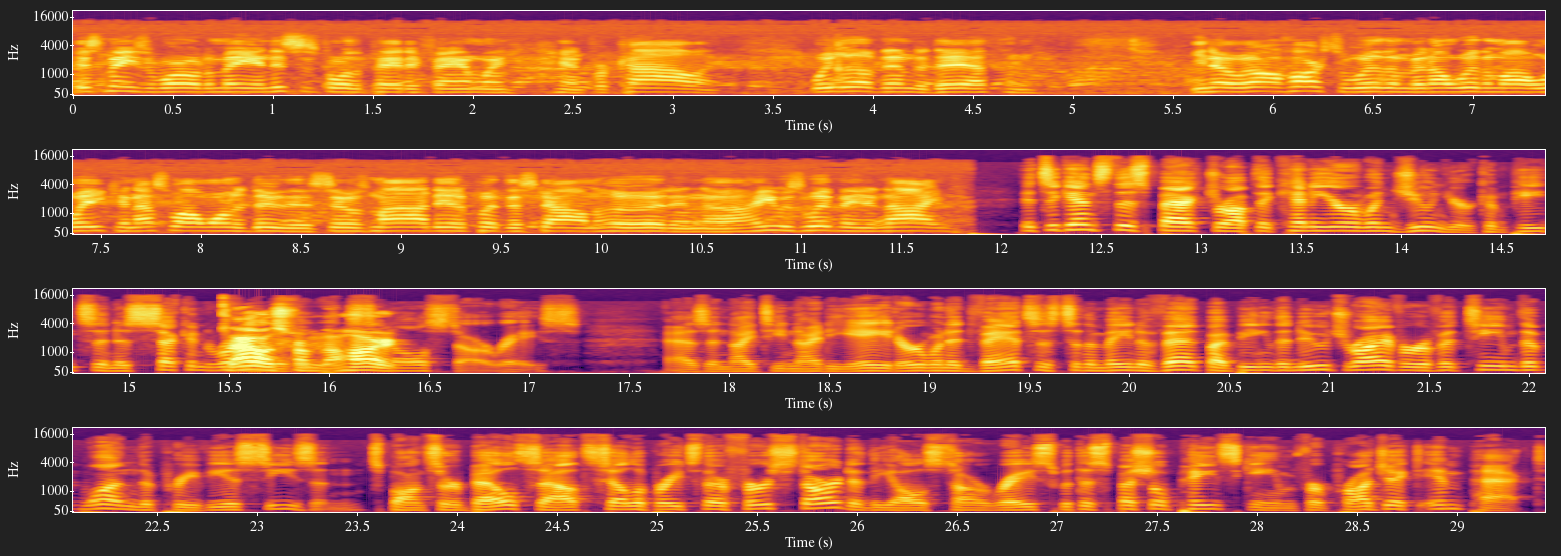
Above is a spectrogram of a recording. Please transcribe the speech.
This means the world to me, and this is for the Petty family and for Kyle. And we love them to death. And you know, our hearts are with them, and I'm with them all week, and that's why I want to do this. It was my idea to put this guy on the hood, and uh, he was with me tonight. It's against this backdrop that Kenny Irwin Jr. competes in his second run of the, heart All-Star race. As in 1998, Irwin advances to the main event by being the new driver of a team that won the previous season. Sponsor Bell South celebrates their first start in the All-Star race with a special paint scheme for Project Impact,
